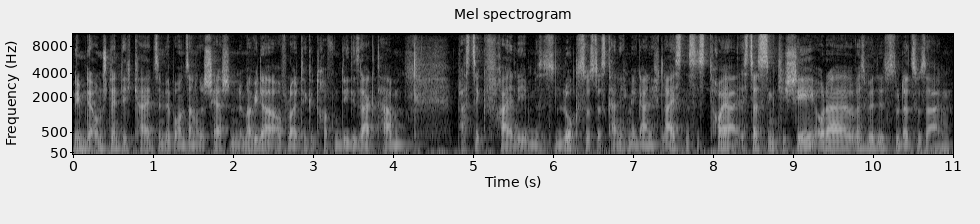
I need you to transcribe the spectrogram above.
Neben der Umständlichkeit sind wir bei unseren Recherchen immer wieder auf Leute getroffen, die gesagt haben, plastikfrei leben, das ist ein Luxus, das kann ich mir gar nicht leisten, das ist teuer. Ist das ein Klischee oder was würdest du dazu sagen?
